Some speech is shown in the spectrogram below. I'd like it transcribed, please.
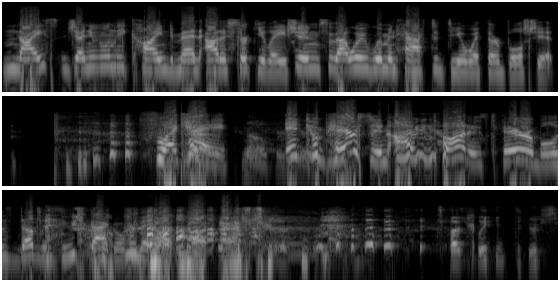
nice, genuinely kind men out of circulation so that way women have to deal with their bullshit. Like, Yeah, hey, no, for in sure. comparison, I'm not as terrible as Dudley douchebag over there. Not not as Dudley douche.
